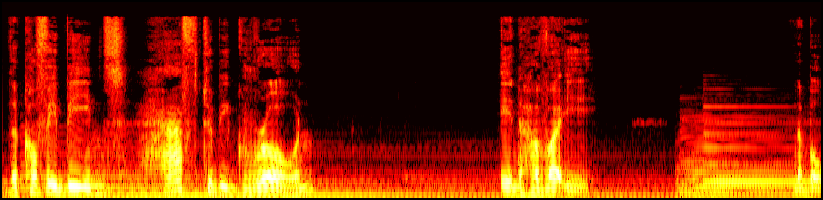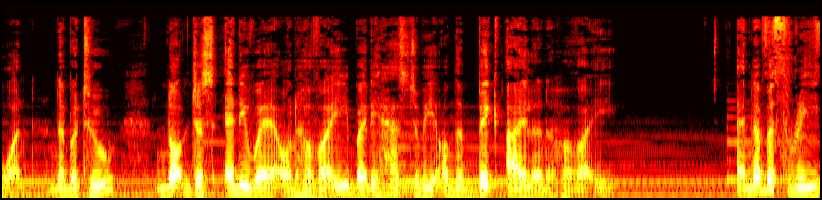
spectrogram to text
The coffee beans have to be grown in Hawaii number one. Number two, not just anywhere on Hawaii, but it has to be on the big island of Hawaii. And number three,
